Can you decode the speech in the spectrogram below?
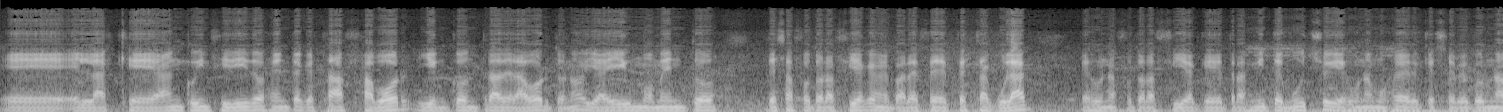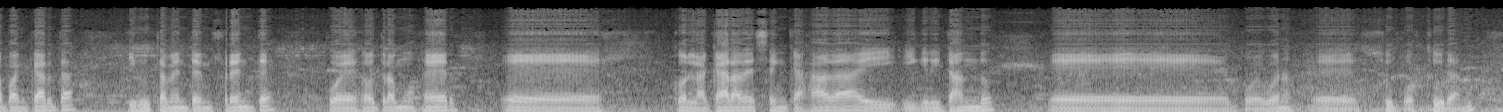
eh, en las que han coincidido gente que está a favor y en contra del aborto, ¿no? Y hay un momento de esa fotografía que me parece espectacular. Es una fotografía que transmite mucho y es una mujer que se ve con una pancarta y justamente enfrente, pues otra mujer eh, con la cara desencajada y, gritando, eh, pues bueno, su postura, ¿no?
